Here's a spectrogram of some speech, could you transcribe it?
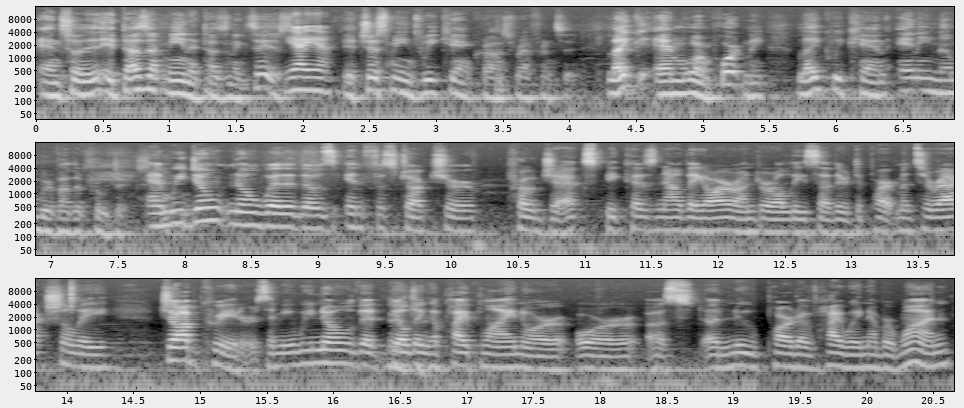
And so it doesn't mean it doesn't exist. Yeah, yeah. It just means we can't cross-reference it. Like, and more importantly, like we can any number of other projects. And we don't know whether those infrastructure projects, because now they are under all these other departments, are actually job creators. I mean, we know that building a pipeline or, or a, a new part of Highway Number One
